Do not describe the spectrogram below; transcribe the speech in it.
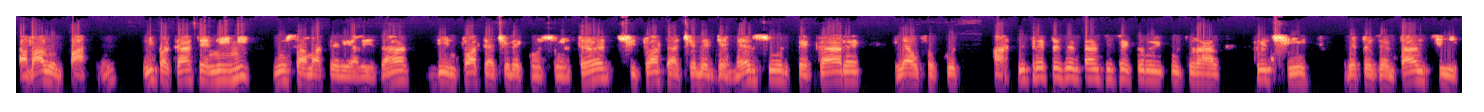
la valul 4, din păcate nimic nu s-a materializat din toate acele consultări și toate acele demersuri pe care le-au făcut atât reprezentanții sectorului cultural, cât și reprezentanții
